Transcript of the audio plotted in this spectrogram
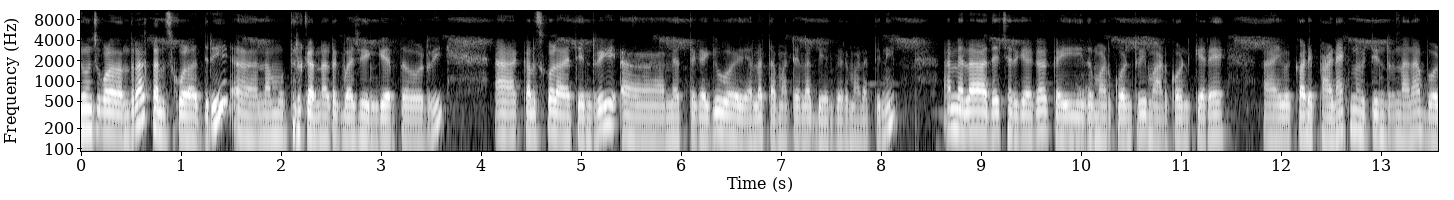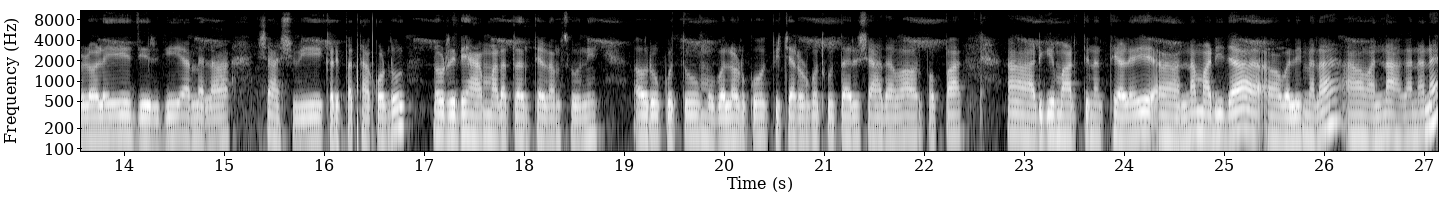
ಕಿವುಚ್ಕೊಳ್ಳೋದಂದ್ರೆ ಕಲಿಸ್ಕೊಳ್ಳೋದ್ರಿ ನಮ್ಮ ಉತ್ತರ ಕರ್ನಾಟಕ ಭಾಷೆ ಹೆಂಗೆ ಇರ್ತಾವೆ ನೋಡ್ರಿ. ಕಲಿಸ್ಕೊಳತ್ತೀನಿ ರೀ ಮೆತ್ತಗಾಗಿ ಎಲ್ಲ ಟಮಾಟೆ ಎಲ್ಲ ಬೇರೆ ಬೇರೆ ಮಾಡತ್ತೀನಿ. ಆಮೇಲೆ ಅದೇ ಚರ್ಗ್ಯಾಗ ಕೈ ಇದು ಮಾಡ್ಕೊಂಡ್ರಿ, ಮಾಡ್ಕೊಂಡು ಕೆರೆ. ಇವಾಗ ಕಡೆ ಪಾಣ್ಯಾಕ್ನು ರೀ ನಾನು, ಬೆಳ್ಳುಳ್ಳಿ, ಜೀರಿಗೆ, ಆಮೇಲೆ ಸಾಸ್ವೆ ಕಡಿಪತ್ತು ಹಾಕ್ಕೊಂಡು ನೋಡ್ರಿ ಇದು ಹ್ಯಾಂಗೆ ಮಾಡತ್ತೆ ಅಂತೇಳಿ ನಮ್ಮ ಸೋನಿ. ಅವರು ಕೂತು ಮೊಬೈಲ್ ನೋಡ್ಕೋತ ಪಿಕ್ಚರ್ ನೋಡ್ಕೋತ ಕೂತಾರೆ ಶಾದವ ಅವ್ರ ಪಪ್ಪ ಅಡುಗೆ ಮಾಡ್ತೀನಿ ಅಂಥೇಳಿ ಅನ್ನ ಮಾಡಿದ ಒಲೆ ಮೇಲೆ ಅನ್ನ ಆಗನೇ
